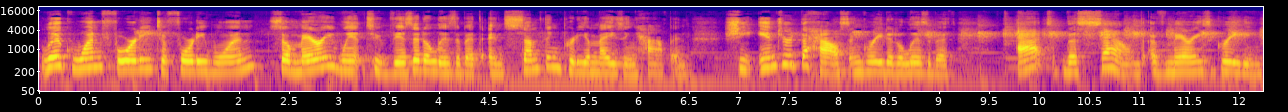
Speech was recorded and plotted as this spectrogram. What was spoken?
Luke 140 to 41. So Mary went to visit Elizabeth, and something pretty amazing happened. She entered the house and greeted Elizabeth. At the sound of Mary's greeting,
